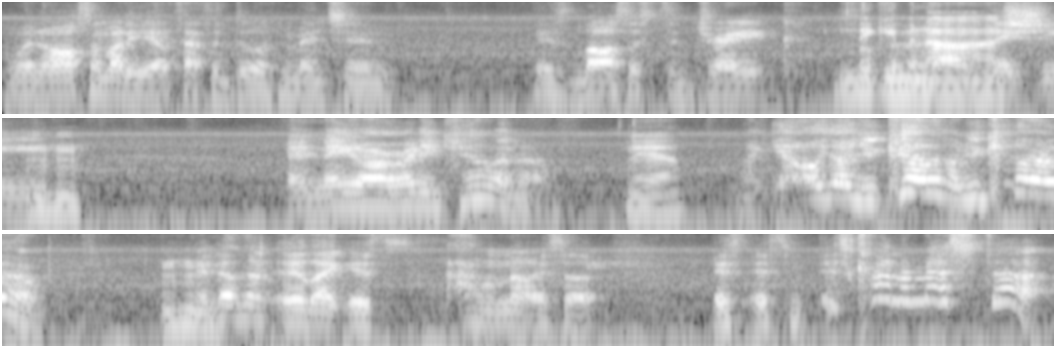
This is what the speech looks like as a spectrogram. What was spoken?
when all somebody else has to do is mention his losses to Drake, Nicki Minaj. Nicki, hmm and they already killing him. Yeah. Like yo, yo, you killing him, you killing him. Hmm It doesn't. It like it's. I don't know. It's a. It's it's it's kind of messed up,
